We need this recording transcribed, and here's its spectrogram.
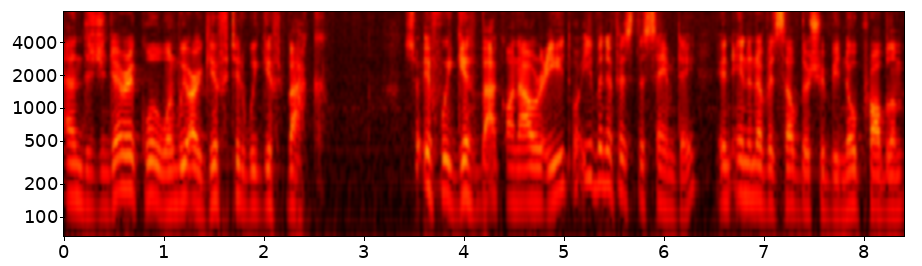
And the generic rule, when we are gifted, we gift back. So if we give back on our Eid, or even if it's the same day, in, in and of itself, there should be no problem.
